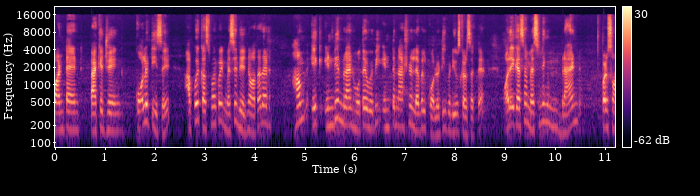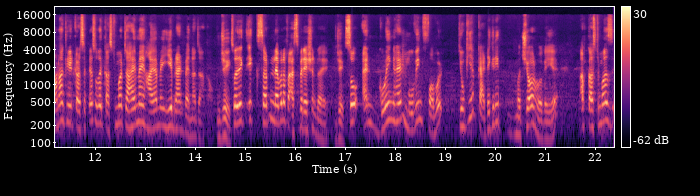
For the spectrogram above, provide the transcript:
कंटेंट पैकेजिंग क्वालिटी से आपको एक कस्टमर को एक मैसेज भेजना होता है दैट हम एक इंडियन ब्रांड होते हुए भी इंटरनेशनल लेवल क्वालिटी प्रोड्यूस कर सकते हैं और एक ऐसा मैसेजिंग ब्रांड परसोना क्रिएट कर सकते हैं सो दैट कस्टमर चाहे मैं हाँ मैं ये ब्रांड पहनना चाहता हूँ। जी। सो एक एक सर्टन लेवल ऑफ़ एस्पिरेशन रहे। जी। So and going head moving forward क्योंकि अब कैटेगरी मच्योर हो गई है अब कस्टमर्स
